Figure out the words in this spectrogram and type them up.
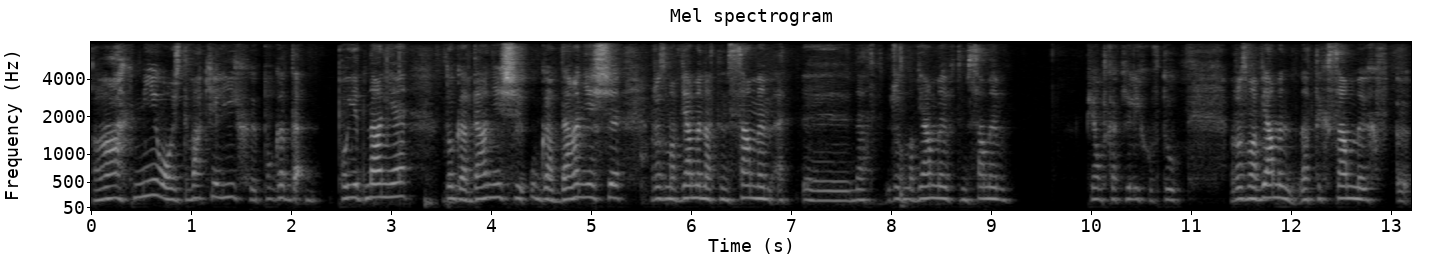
Ach, miłość, dwa kielichy, pogada- pojednanie, dogadanie się, ugadanie się. Rozmawiamy na tym samym, e- y, nad, rozmawiamy w tym samym, piątka kielichów tu, rozmawiamy na tych samych, y,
